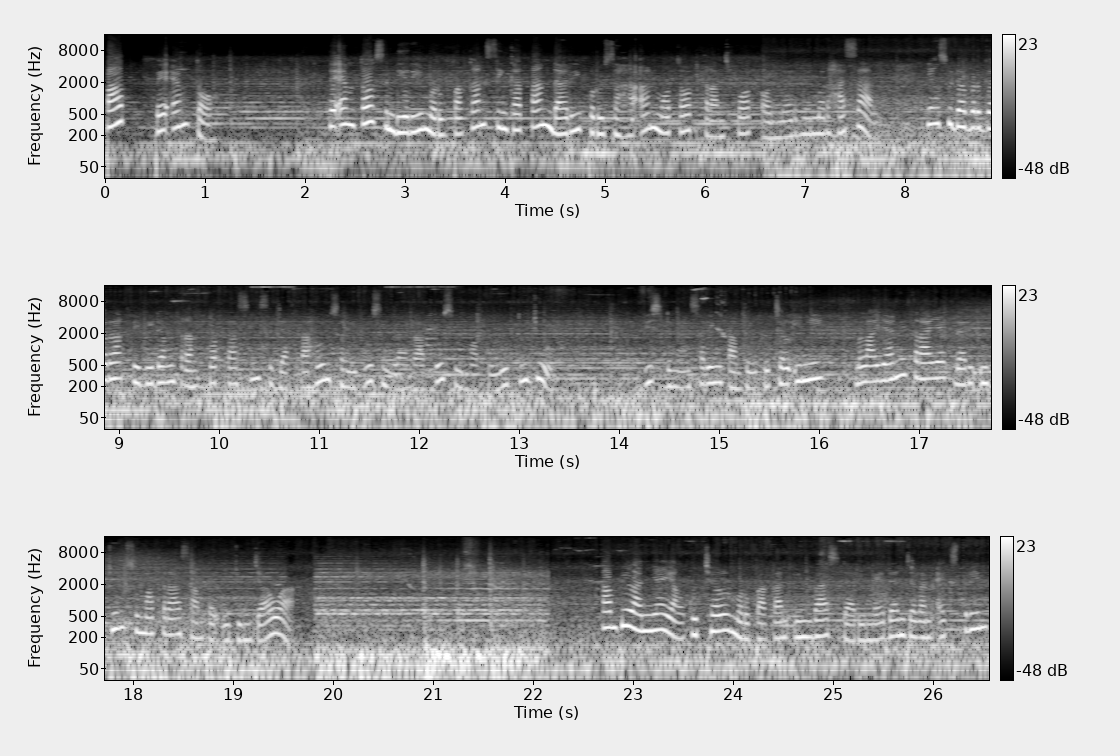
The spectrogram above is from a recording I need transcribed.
4. PM TO PMTO sendiri merupakan singkatan dari Perusahaan Motor Transport Owner Member Hasan yang sudah bergerak di bidang transportasi sejak tahun 1957. Bis dengan sering tampil kecil ini melayani trayek dari ujung Sumatera sampai ujung Jawa. Tampilannya yang kucel merupakan imbas dari medan jalan ekstrim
